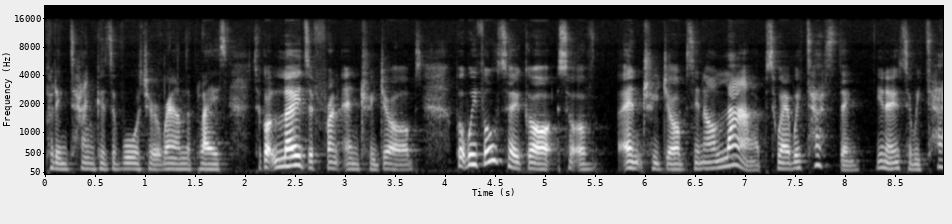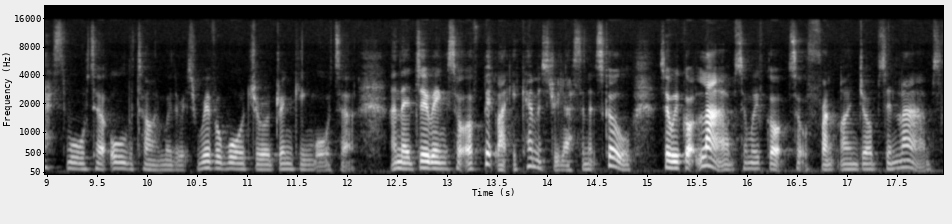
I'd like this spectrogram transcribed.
putting tankers of water around the place. So we've got loads of front entry jobs, but we've also got sort of entry jobs in our labs where we're testing, you know, so we test water all the time, whether it's river water or drinking water. And they're doing sort of a bit like your chemistry lesson at school. So we've got labs and we've got sort of frontline jobs in labs.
